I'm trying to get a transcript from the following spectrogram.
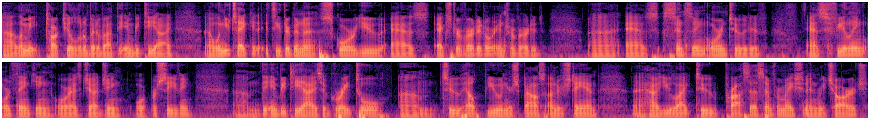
uh, let me talk to you a little bit about the MBTI. Uh, when you take it, it's either going to score you as extroverted or introverted, uh, as sensing or intuitive, as feeling or thinking, or as judging or perceiving. Um, the MBTI is a great tool um, to help you and your spouse understand uh, how you like to process information and recharge,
